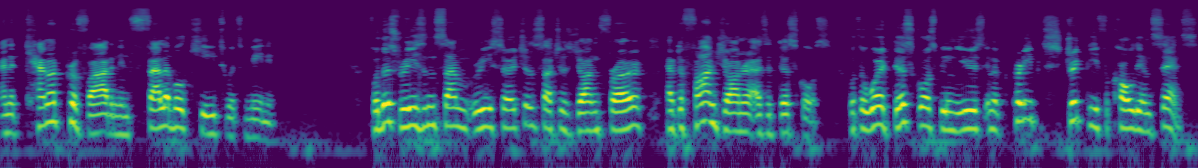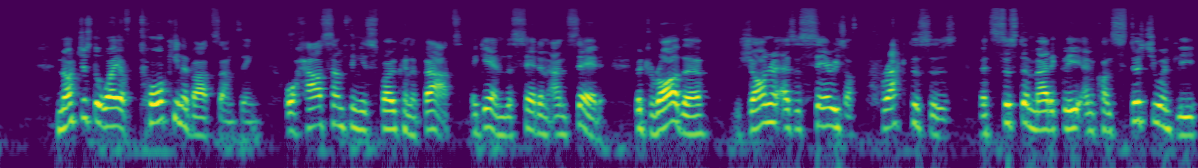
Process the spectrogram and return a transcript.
and it cannot provide an infallible key to its meaning. For this reason, some researchers, such as John Frow, have defined genre as a discourse, with the word discourse being used in a pretty strictly Foucauldian sense. Not just a way of talking about something or how something is spoken about, again, the said and unsaid, but rather genre as a series of practices that systematically and constituently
